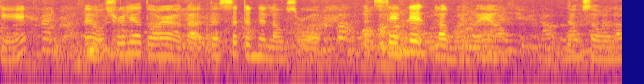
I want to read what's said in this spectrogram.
ခင်ဘိုင်းအောင်ဩစတြေးလျသွားရတာကအသက်17နှစ်လောက်ဆိုတော့10နှစ်လောက်မှာဘိုင်းအောင်နောက်ဆုံးအဲ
